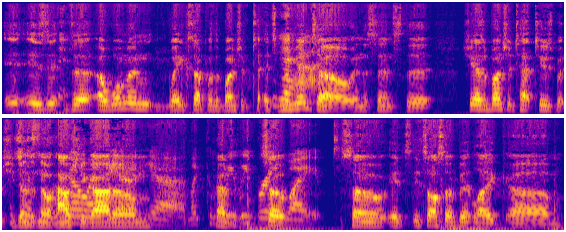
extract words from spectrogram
I- Is it the a woman wakes up with a bunch of? Ta- it's Yeah. Memento in the sense that she has a bunch of tattoos, but she She doesn't know how no she got idea. them. Yeah, like Kind of- completely brain so- wiped. So it's it's also a bit like um,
